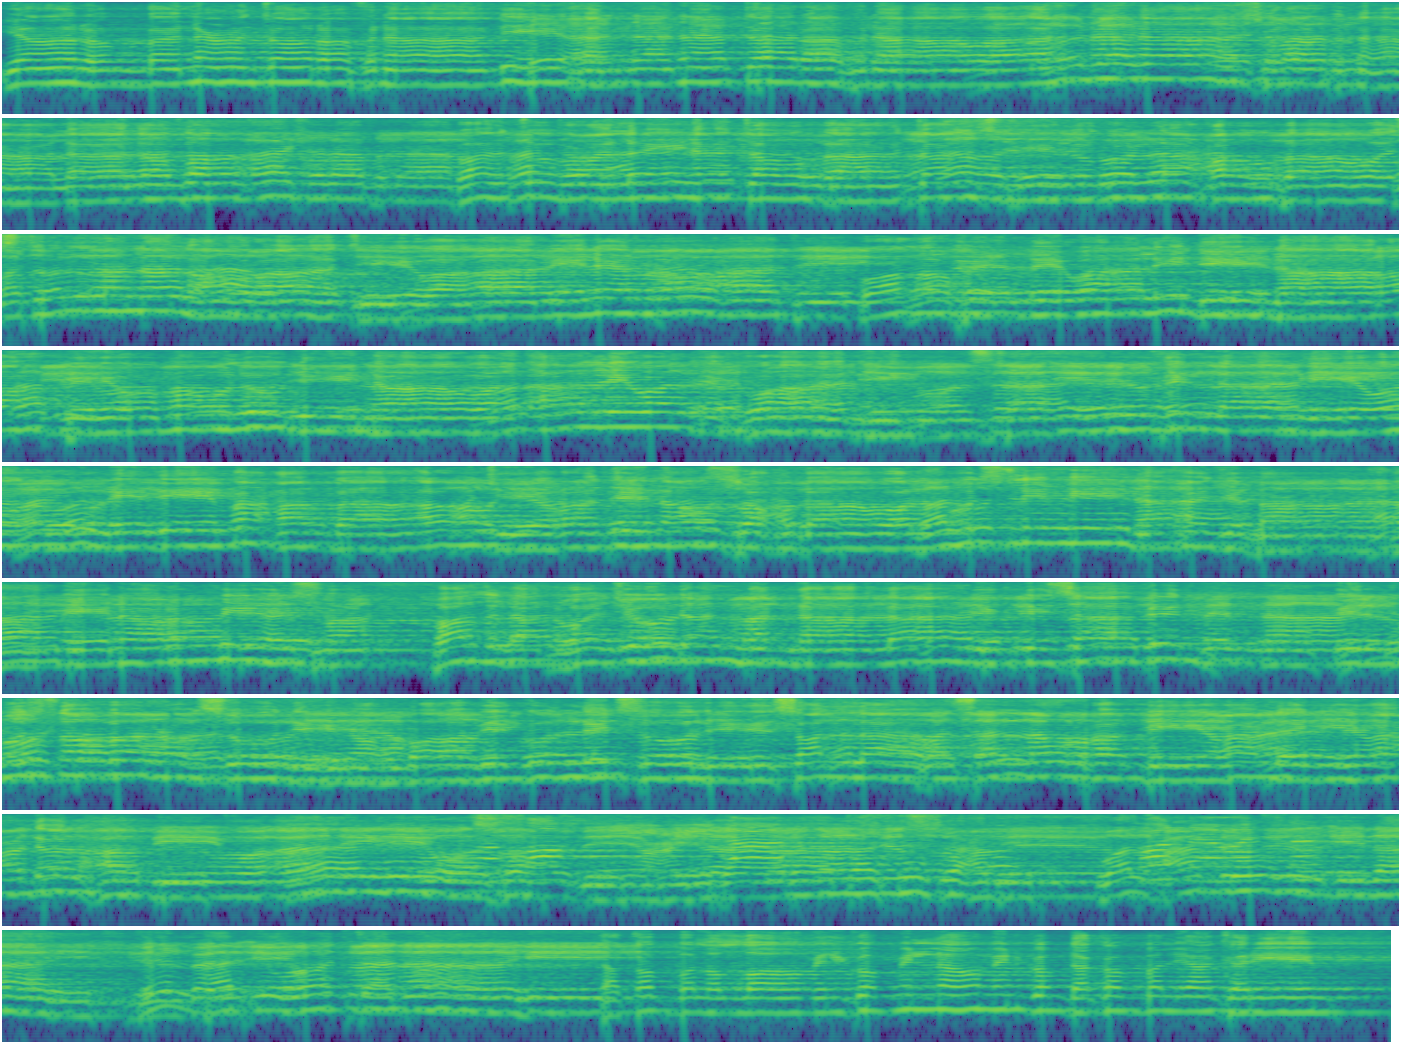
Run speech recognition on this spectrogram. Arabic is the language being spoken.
يا ربنا اعترفنا بأننا اعترفنا وأننا أشرفنا على لظى. أشرفنا وتب علينا توبة تسهل كل حوبة واستر لنا العورات وآمن الروعات. واغفر لوالدينا ربي ومولودينا والأهل والإخوان وسائر الخلان ذي محبة أو جيرة أو صحبة والمسلمين أجمع. آمين ربي اسمع. فضلا وجودا منا لا لاكتساب منا. بالمصطفى رسول الله بكل سول صلى وسلم ربي عليه عبد الحبيب وآله وصحبه. عبادة الصحب والحمد لله بالبدء والتناهي. تقبل الله منكم منا ومنكم تقبل يا كريم.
